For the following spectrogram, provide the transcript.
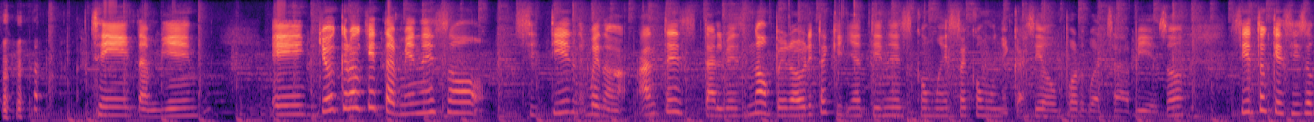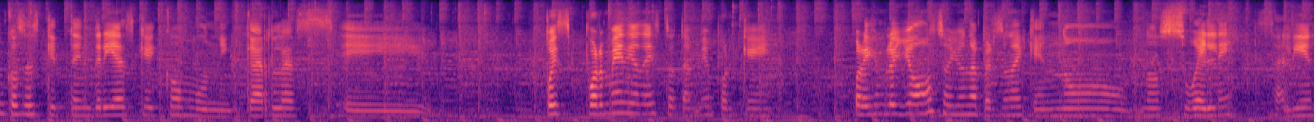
sí, también. Eh, yo creo que también eso, si tiene, bueno, antes tal vez no, pero ahorita que ya tienes como esta comunicación por WhatsApp y eso, siento que sí son cosas que tendrías que comunicarlas, eh, pues por medio de esto también, porque, por ejemplo, yo soy una persona que no, no suele salir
